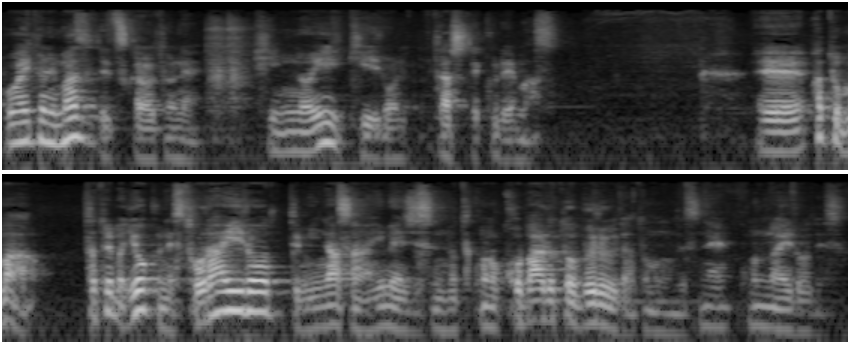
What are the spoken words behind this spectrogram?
ホワイトに混ぜて使うとね、品のいい黄色に出してくれます。えー、あとまあ、例えばよくね、空色って皆さんイメージするのってこのコバルトブルーだと思うんですね。こんな色です。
